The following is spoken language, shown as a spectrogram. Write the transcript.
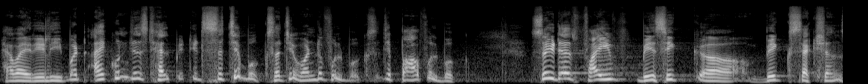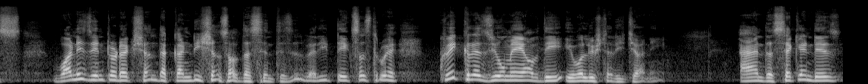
Have I really? But I couldn't just help it. It's such a book, such a wonderful book, such a powerful book. So it has five basic uh, big sections. One is introduction, the conditions of the synthesis, where he takes us through a quick resume of the evolutionary journey. And the second is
